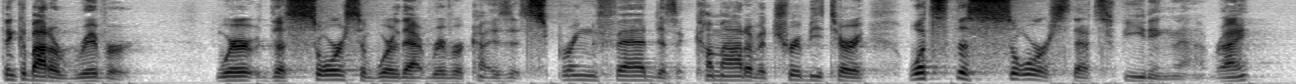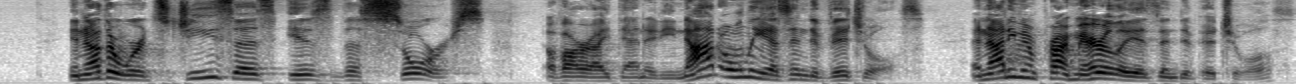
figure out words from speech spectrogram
Think about a river where the source of where that river comes. Is it spring fed? Does it come out of a tributary? What's the source that's feeding that, right? In other words, Jesus is the source of our identity, not only as individuals, and not even primarily as individuals,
